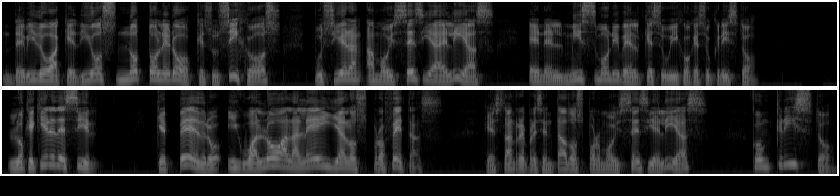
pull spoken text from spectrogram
Debido a que Dios no toleró que sus hijos pusieran a Moisés y a Elías en el mismo nivel que su Hijo Jesucristo. Lo que quiere decir que Pedro igualó a la ley y a los profetas, que están representados por Moisés y Elías, con Cristo.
